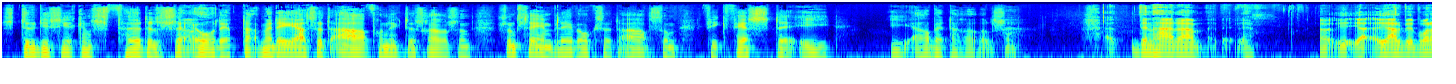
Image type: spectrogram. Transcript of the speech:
studiecirkelns födelseår detta. Men det är alltså ett arv från nykterhetsrörelsen som sen blev också ett arv som fick fäste i, i arbetarrörelsen. Den här... Äh, vår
